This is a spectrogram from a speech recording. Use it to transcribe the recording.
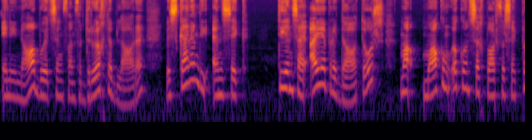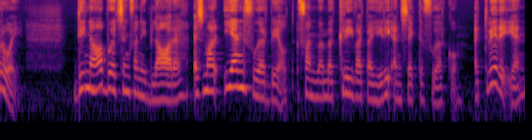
en die nabootsing van verdroogde blare beskerm die insek teen sy eie predators, maar maak hom ook onsigbaar vir sy prooi. Die nabootsing van die blare is maar een voorbeeld van mimikry wat by hierdie insekte voorkom. 'n Tweede een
